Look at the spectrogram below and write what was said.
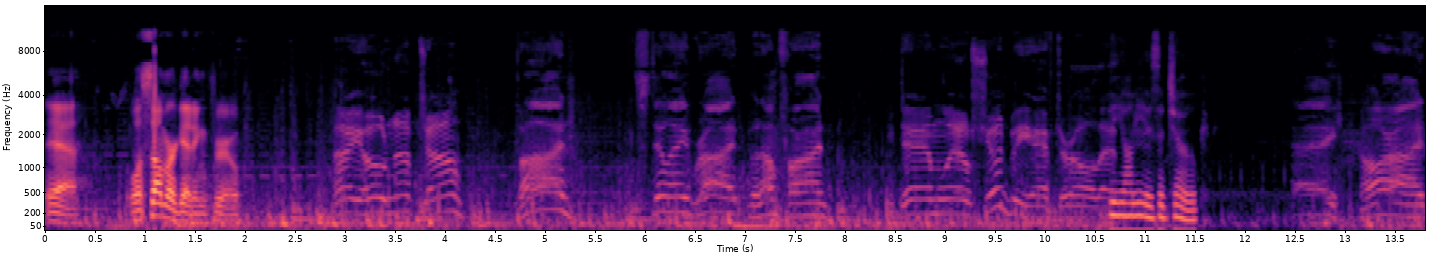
Yeah. Well, some are getting through. How you holding up, John? Fine. Still ain't right, but I'm fine. You damn well should be after all that. The eye is a joke. Hey, all right.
